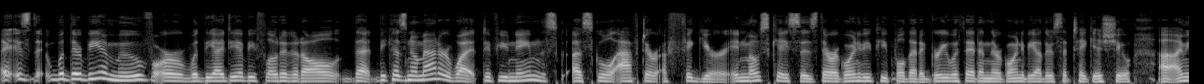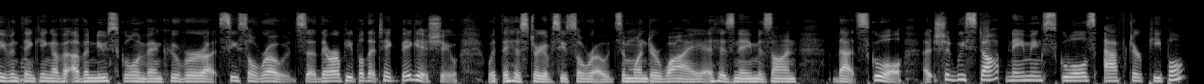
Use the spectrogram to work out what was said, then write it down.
Is the, would there be a move, or would the idea be floated at all that because no matter what, if you name the, a school after a figure, in most cases there are going to be people that agree with it, and there are going to be others that take issue. Uh, I'm even thinking of, of a new school in Vancouver, uh, Cecil Rhodes. Uh, there are people that take big issue with the history of Cecil Rhodes and wonder why his name is on that school. Uh, should we stop naming schools after people?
